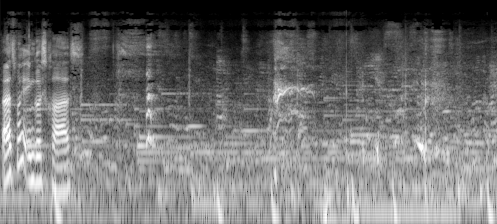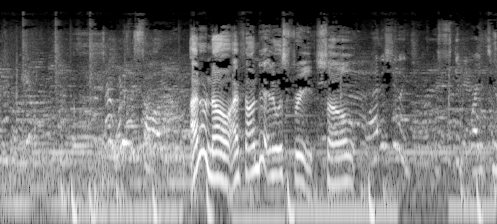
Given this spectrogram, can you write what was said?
That's my English class. I don't know. I found it and it was free. So Why did she like skip right to it?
